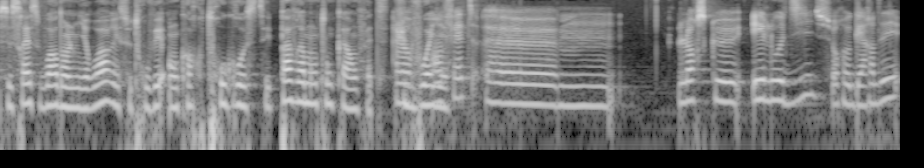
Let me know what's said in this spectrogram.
ce serait se voir dans le miroir et se trouver encore trop grosse. C'est pas vraiment ton cas en fait. tu le voyais. En fait, euh, lorsque Elodie se regardait,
